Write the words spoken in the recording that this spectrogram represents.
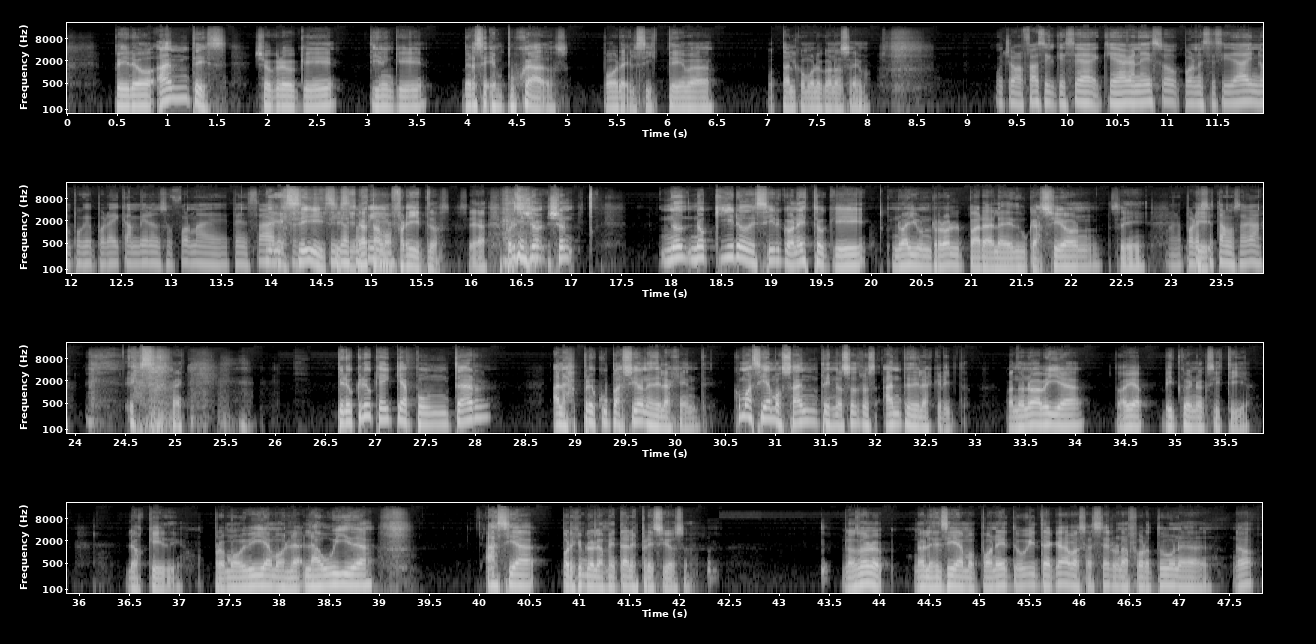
Pero antes, yo creo que tienen que verse empujados por el sistema tal como lo conocemos. Mucho más fácil que sea que hagan eso por necesidad y no porque por ahí cambiaron su forma de pensar. Sí, sí, sí, no estamos fritos. O sea, por eso yo, yo no, no quiero decir con esto que no hay un rol para la educación, ¿sí? Bueno, por eso Eh, estamos acá. Exacto. Pero creo que hay que apuntar a las preocupaciones de la gente. ¿Cómo hacíamos antes nosotros, antes de las cripto? Cuando no había, todavía Bitcoin no existía. Los que promovíamos la, la huida hacia, por ejemplo, los metales preciosos. Nosotros no les decíamos, poné tu guita acá, vas a hacer una fortuna, ¿no?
